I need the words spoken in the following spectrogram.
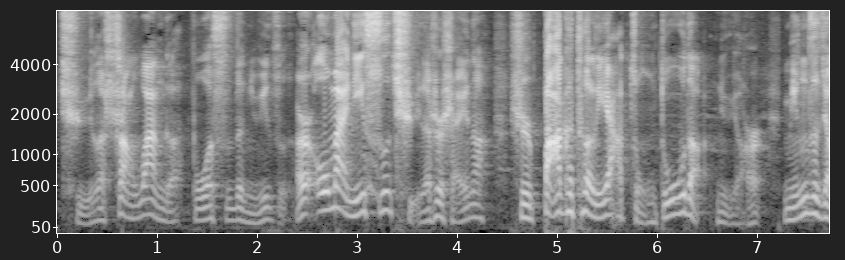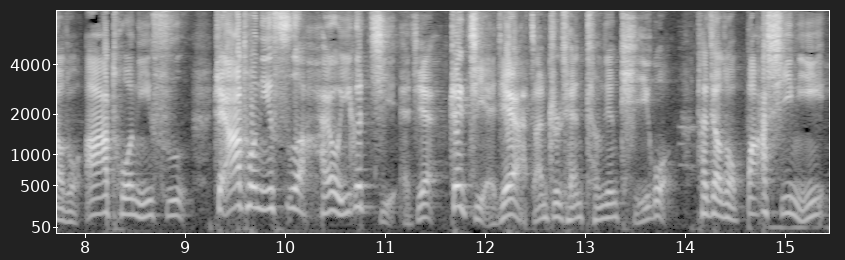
娶了上万个波斯的女子。而欧迈尼斯娶的是谁呢？是巴克特里亚总督的女儿，名字叫做阿托尼斯。这阿托尼斯还有一个姐姐，这姐姐，咱之前曾经提过。她叫做巴西尼，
